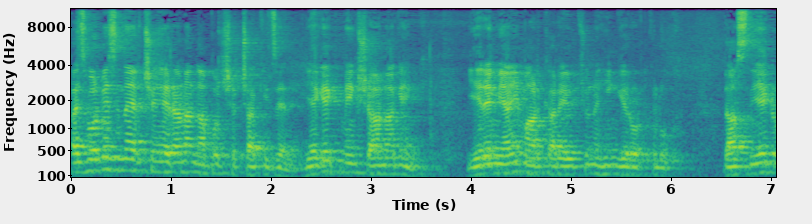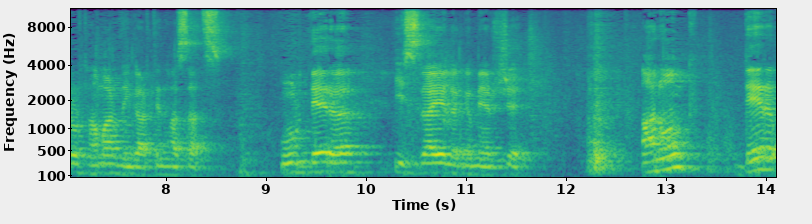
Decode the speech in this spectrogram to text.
բայց որպես նաև չհերանանք ամբողջ շրջակից են եկեք մենք շարունակենք Երեմիայի մարգարեությունը 5-րդ գլուխ 13-րդ համարն ենք արդեն հասած ուր դերը Իսրայելը գմերժե անոնք դերը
